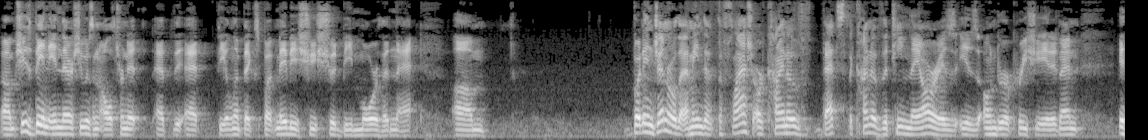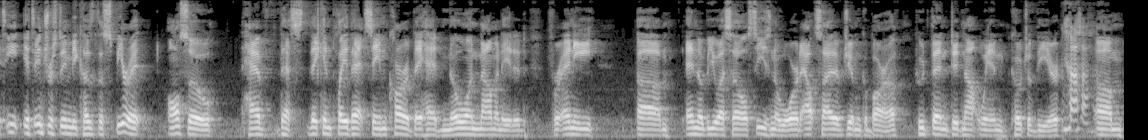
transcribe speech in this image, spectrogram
Um, she's been in there. She was an alternate at the at the Olympics, but maybe she should be more than that. Um, but in general, I mean, the, the, Flash are kind of that's the kind of the team they are is is underappreciated, and it's it's interesting because the Spirit also have this. They can play that same card. They had no one nominated for any um, NWSL season award outside of Jim Gabarra, who then did not win Coach of the Year. um,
